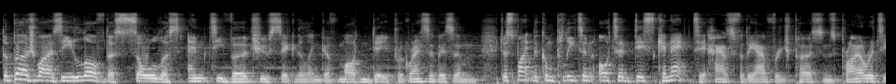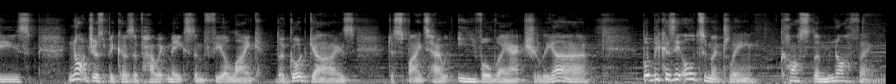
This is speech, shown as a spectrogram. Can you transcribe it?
The bourgeoisie love the soulless, empty virtue signalling of modern day progressivism, despite the complete and utter disconnect it has for the average person's priorities, not just because of how it makes them feel like the good guys, despite how evil they actually are, but because it ultimately costs them nothing.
